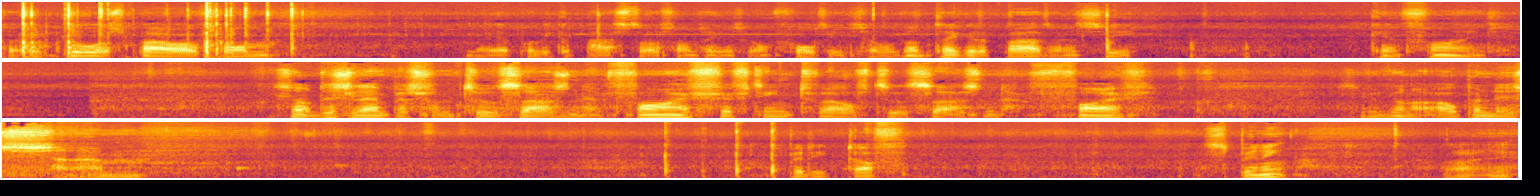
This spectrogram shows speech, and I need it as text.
So it draws power from yeah, probably capacitor or something, it's gone faulty. So we're going to take it apart and see what we can find. So this lamp is from 2005, 1512 2005. So we're going to open this. Um, pretty tough spinning. Alright.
